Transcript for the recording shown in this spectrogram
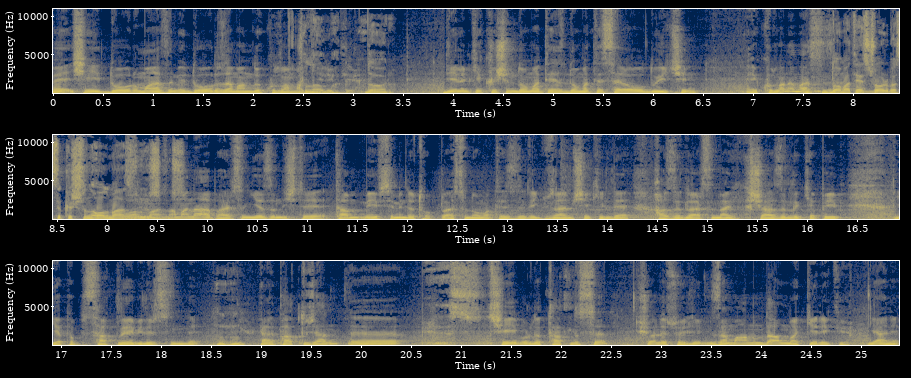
ve şey doğru malzemeyi doğru zamanda kullanmak, Kullanmak. gerekiyor. Doğru. Diyelim ki kışın domates domatesler olduğu için e, kullanamazsın. zaten. Domates çorbası kışın olmaz, Olmaz diyorsunuz. ama ne yaparsın? Yazın işte tam mevsiminde toplarsın domatesleri güzel bir şekilde hazırlarsın. Belki kışa hazırlık yapıp yapıp saklayabilirsin de. Yani patlıcan e, şeyi burada tatlısı şöyle söyleyeyim zamanında almak gerekiyor. Yani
